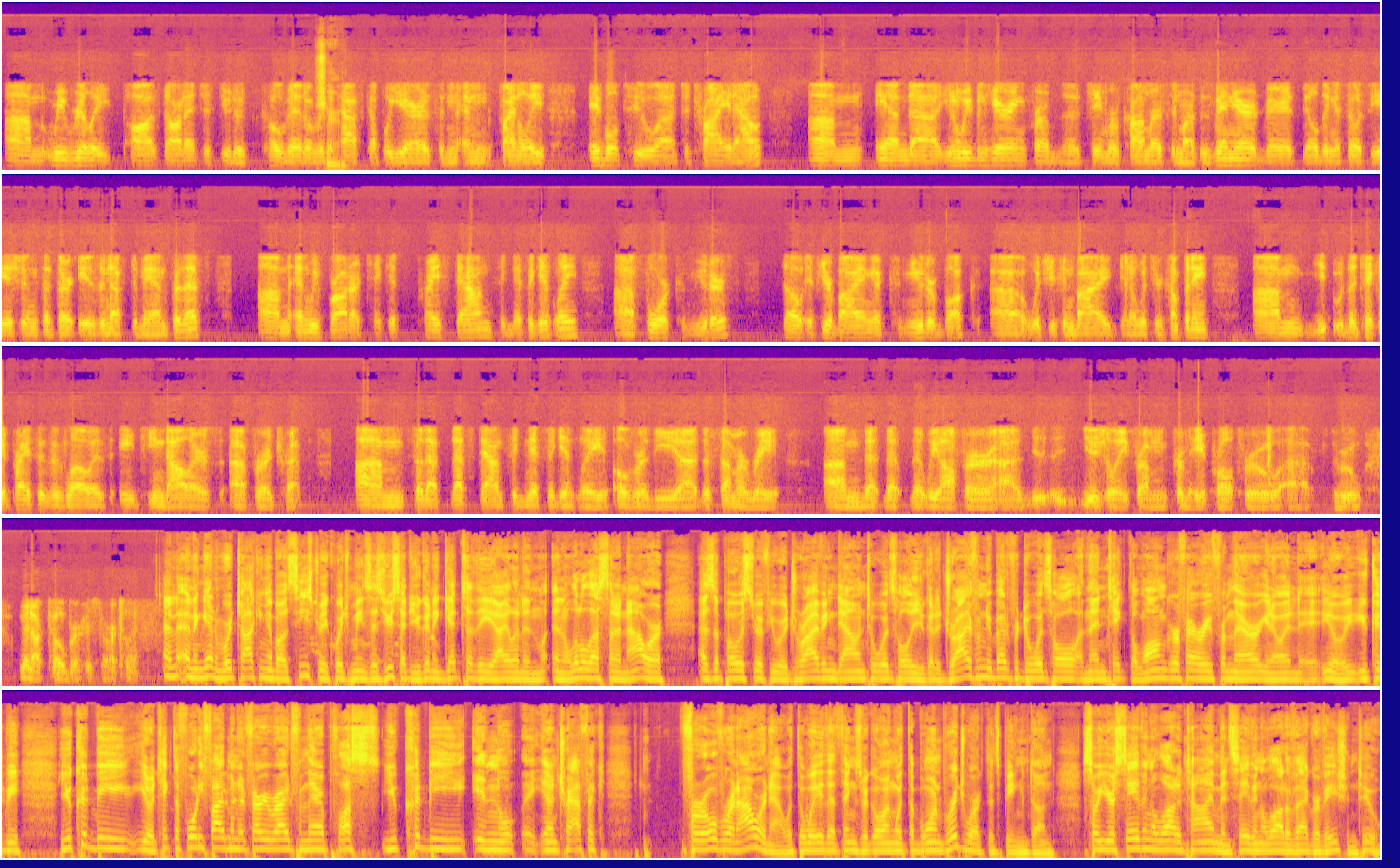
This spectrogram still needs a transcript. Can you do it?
Um, we really paused on it just due to COVID over Sure. the past couple years, and, and finally able to uh, to try it out. Um, and uh, you know, we've been hearing from the Chamber of Commerce in Martha's Vineyard, various building associations, that there is enough demand for this. Um, and we've brought our ticket price down significantly uh, for commuters. So if you're buying a commuter book, uh, which you can buy, you know, with your company, um, you, the ticket price is as low as eighteen dollars uh, for a trip. Um, so that that's down significantly over the uh, the summer rate um, that, that that we offer uh, usually from from April through uh, through mid October historically. And and again, we're talking about Seastreak, which means, as you said, you're going to get to the island in, in a little less than an hour, as opposed to if you were driving down to Woods Hole, you've got to drive from New Bedford to Woods Hole and then take the longer ferry from there. You know, and uh, you know you could be you could be you know take the 45 minute ferry ride from there. Plus, you could be in in traffic for over an hour now with the way that things are going with the Bourne Bridge work that's being done. So you're saving a lot of time and saving a lot of aggravation too.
